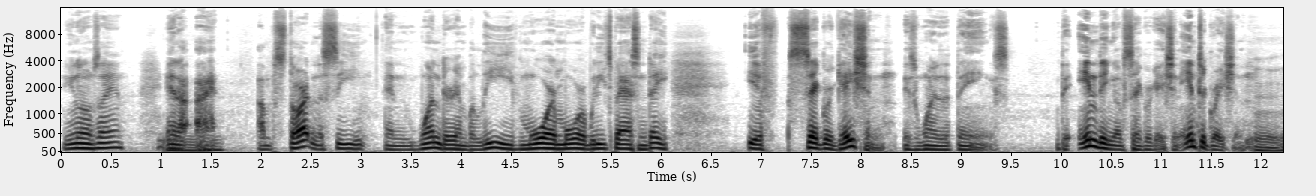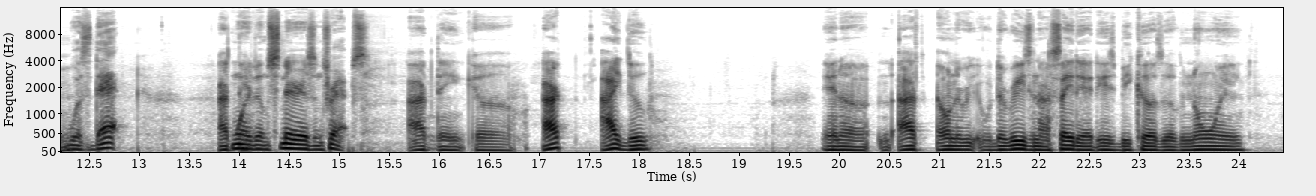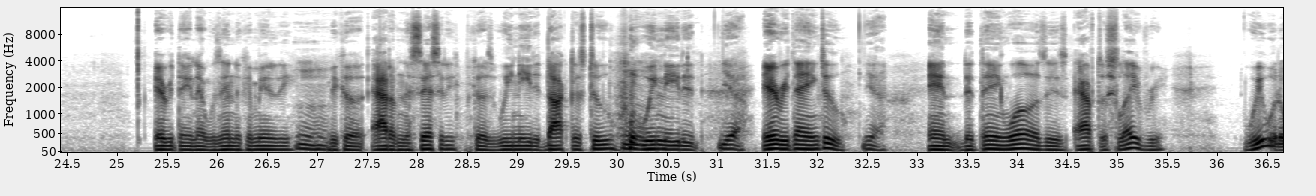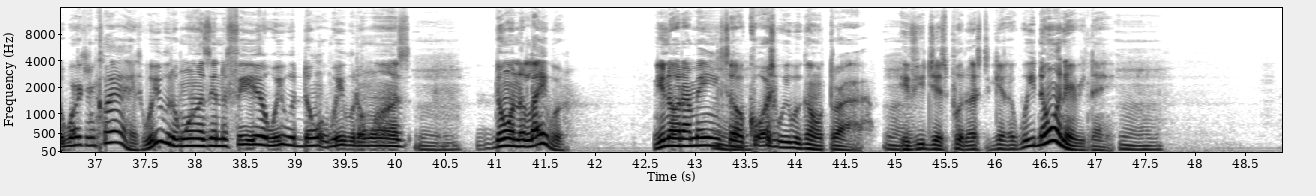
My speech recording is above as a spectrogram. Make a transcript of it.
You know what I'm saying? And I, I mm-hmm. I'm starting to see and wonder and believe more and more with each passing day if segregation is one of the things, the ending of segregation, integration, mm-hmm. was that I one of them snares and traps? I think uh, I I do. And uh, I only re- the reason I say that is because of knowing everything that was in the community. Mm-hmm. Because out of necessity, because we needed doctors too, Mm-hmm. we needed Yeah, everything too. yeah, And the thing was, is after slavery, we were the working class. We were the ones in the field. We were doing. We were the ones doing the labor. You know what I mean? So of course we were gonna thrive if you just put us together. We doing everything.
